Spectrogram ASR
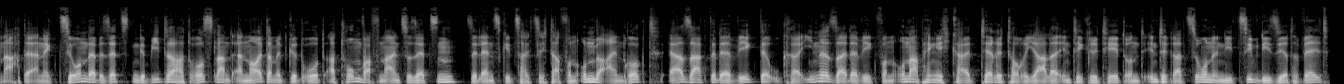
Nach der Annexion der besetzten Gebiete hat Russland erneut damit gedroht, Atomwaffen einzusetzen. Zelensky zeigt sich davon unbeeindruckt. Er sagte, der Weg der Ukraine sei der Weg von Unabhängigkeit, territorialer Integrität und Integration in die zivilisierte Welt,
